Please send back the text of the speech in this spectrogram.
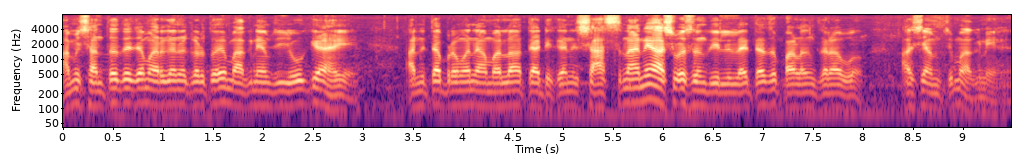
आम्ही शांततेच्या मार्गाने करतो आहे मागणी आमची योग्य आहे. आणि त्याप्रमाणे आम्हाला त्या ठिकाणी शासनाने आश्वासन दिलेलं आहे त्याचं पालन करावं अशी आमची मागणी आहे.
